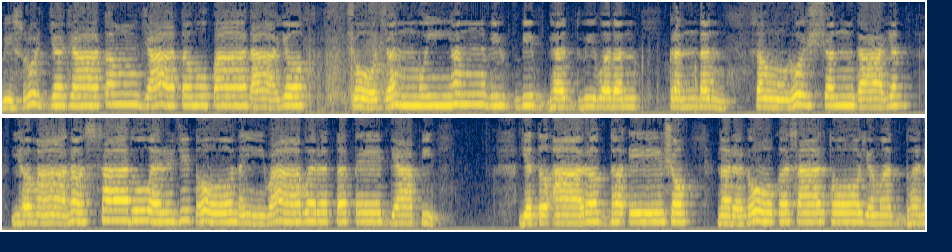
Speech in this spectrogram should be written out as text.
विसृज्य जातम् जातमुपादाय शोचन्मुह्यन् बिभ्यद्विवदन् क्रन्दन् संहृष्यन् गायन् इहमानः साधुवर्जितो नैवावर्ततेऽद्यापि यत आरब्ध एष नरलोकसार्थोऽयमध्वन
